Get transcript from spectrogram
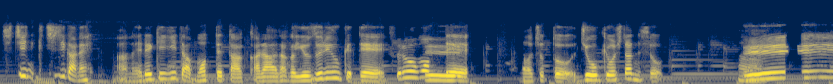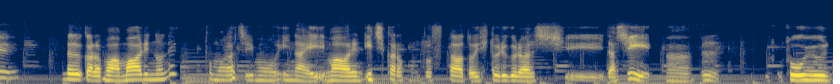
父、父がね、あの、エレキギター持ってたから、なんか譲り受けて、それを持って、あのちょっと上京したんですよ。うんええだからまあ周りのね友達もいない。周り一から本当スタート一人暮らしだし、うん。うん。そういう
